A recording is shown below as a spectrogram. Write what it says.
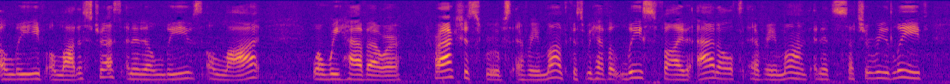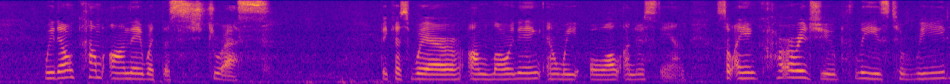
alleviate a lot of stress and it alleviates a lot when we have our practice groups every month because we have at least five adults every month and it's such a relief. We don't come on there with the stress because we're unloading and we all understand. So I encourage you, please, to read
